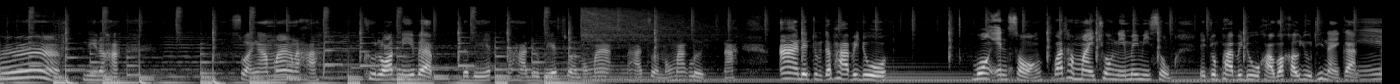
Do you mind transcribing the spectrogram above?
อ่านี่นะคะ สวยงามมากนะคะ คือรถนี้แบบ the best นะคะ the best สวยมากๆนะคะ สวยมากๆเลยนะอ่าเดี๋ยวจุ๋มจะพาไปดูม่วง N2 ว่าทำไมช่วงนี้ไม่มีส่ง เดี๋ยวจุ๋มพาไปดูค่ะว่าเขาอยู่ที่ไหนกันนี่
